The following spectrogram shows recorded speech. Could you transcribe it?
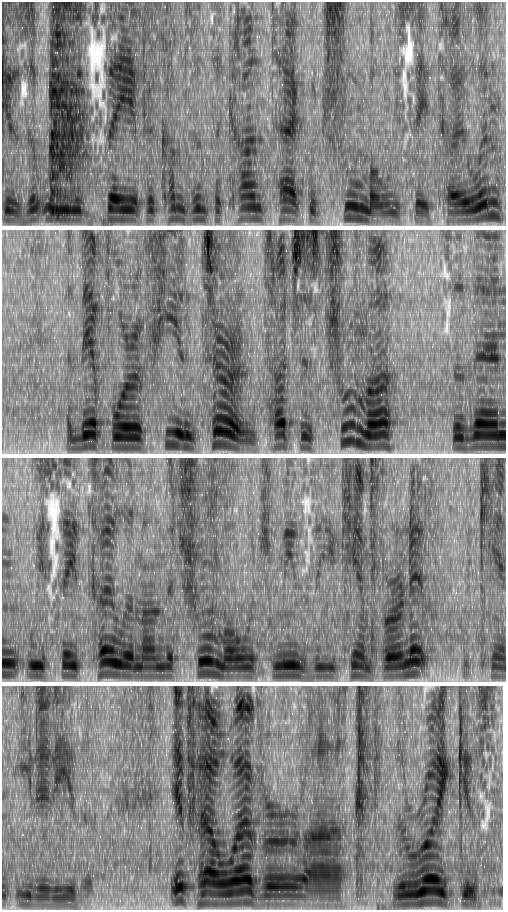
is that we would say if it comes into contact with truma, we say toilin, and therefore if he in turn touches truma, so then we say toilin on the truma, which means that you can't burn it, you can't eat it either. If, however, uh, the roik is,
